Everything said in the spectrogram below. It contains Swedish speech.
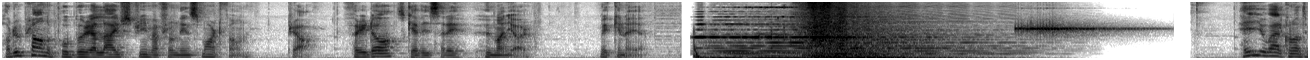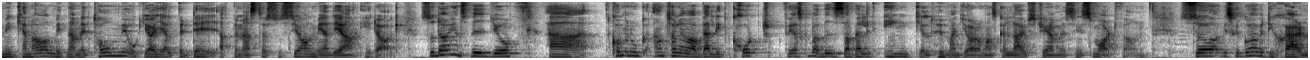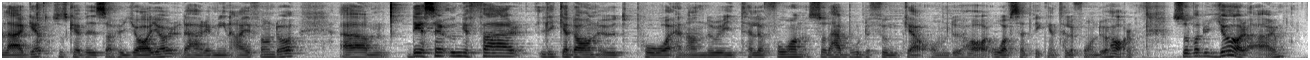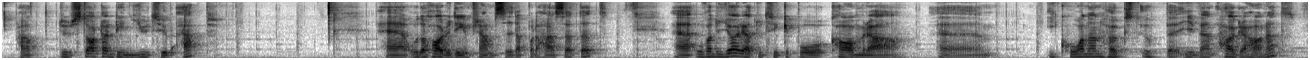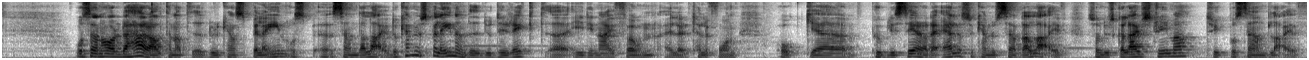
Har du planer på att börja livestreama från din smartphone? Bra, för idag ska jag visa dig hur man gör. Mycket nöje. Hej och välkomna till min kanal, mitt namn är Tommy och jag hjälper dig att bemästra social media idag. Så dagens video uh, kommer nog antagligen vara väldigt kort, för jag ska bara visa väldigt enkelt hur man gör om man ska livestreama med sin smartphone. Så vi ska gå över till skärmläget, så ska jag visa hur jag gör. Det här är min iPhone då. Um, det ser ungefär likadan ut på en Android-telefon, så det här borde funka om du har, oavsett vilken telefon du har. Så vad du gör är att du startar din YouTube-app Eh, och då har du din framsida på det här sättet. Eh, och vad du gör är att du trycker på kamera-ikonen eh, högst uppe i högra hörnet. Och sen har du det här alternativet du kan spela in och sända live. Då kan du spela in en video direkt i din iPhone eller telefon och publicera det. Eller så kan du sända live. Så om du ska livestreama, tryck på sänd live.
